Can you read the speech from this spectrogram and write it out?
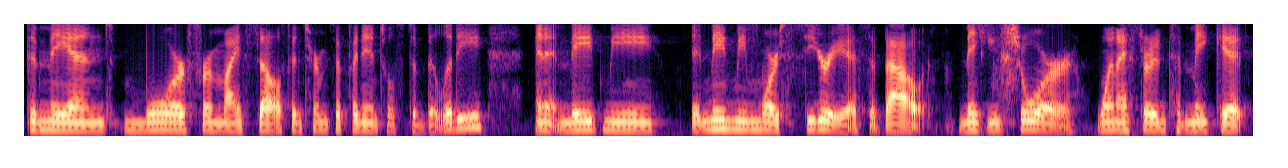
demand more from myself in terms of financial stability. And it made me it made me more serious about making sure when I started to make it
